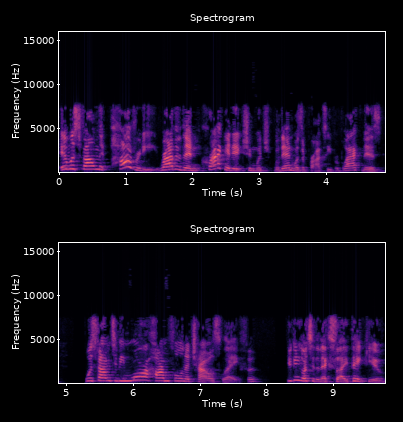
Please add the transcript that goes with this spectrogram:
It was found that poverty, rather than crack addiction, which then was a proxy for blackness, was found to be more harmful in a child's life. You can go to the next slide, thank you.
